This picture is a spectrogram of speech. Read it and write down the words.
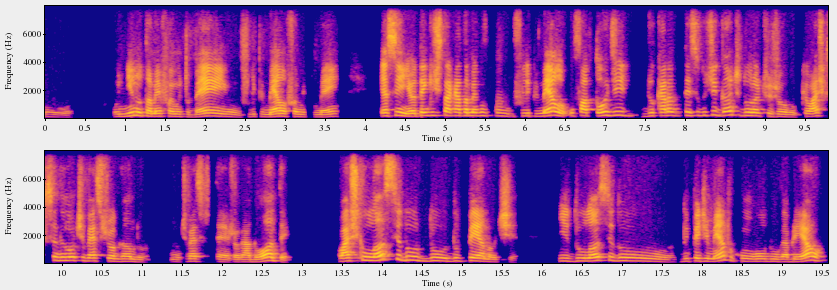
O, o Nino também foi muito bem, o Felipe Melo foi muito bem. E assim, eu tenho que destacar também com o Felipe Melo o fator de do cara ter sido gigante durante o jogo. Que eu acho que se ele não tivesse jogando, não tivesse é, jogado ontem, eu acho que o lance do, do, do pênalti e do lance do, do impedimento com o gol do Gabriel,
